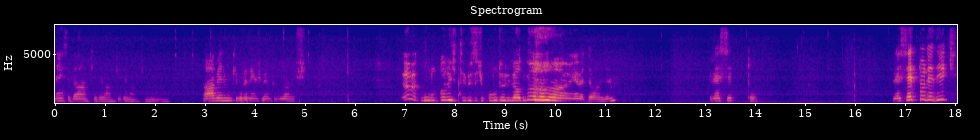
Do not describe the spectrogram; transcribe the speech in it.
Neyse devam ki devam ki devam ki. Aa benimki burada değilmiş benimki buramış. Evet bulutlara gittiğimiz için bulut ödülü evet devam edelim. Resetto. Resetto dedik.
